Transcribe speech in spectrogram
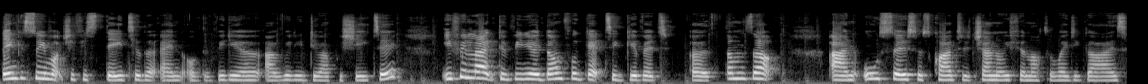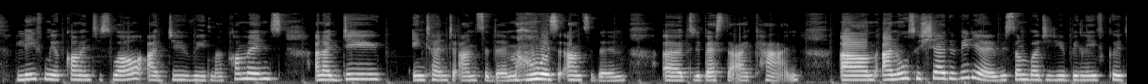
Thank you so much if you stayed till the end of the video. I really do appreciate it. If you liked the video don't forget to give it a thumbs up and also subscribe to the channel if you're not already guys. Leave me a comment as well. I do read my comments and I do intend to answer them. I always answer them uh, to the best that I can. Um, and also share the video with somebody you believe could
